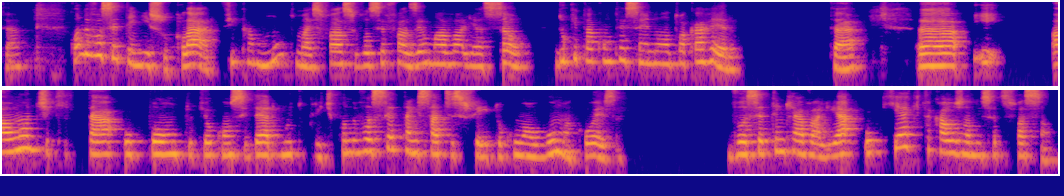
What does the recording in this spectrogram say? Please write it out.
Tá? Quando você tem isso claro, fica muito mais fácil você fazer uma avaliação do que está acontecendo na tua carreira. Tá? Uh, e aonde que está o ponto que eu considero muito crítico? Quando você está insatisfeito com alguma coisa, você tem que avaliar o que é que está causando insatisfação.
